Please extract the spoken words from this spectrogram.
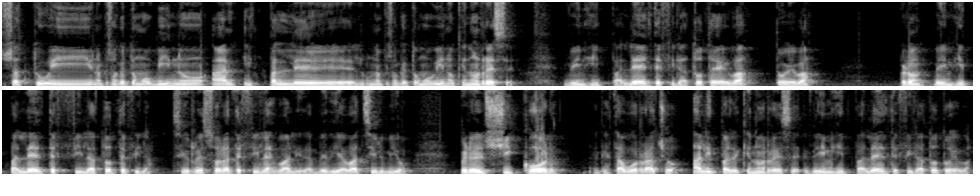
Shatui, una persona que tomó vino al Itpalel, una persona que tomó vino que no rece. Vin Hitpalel eva, toeva. Perdón, Vin Hitpalel tefilatote fila. Si rezó la tefila es válida, Bediabat sirvió. Pero el shikor, el que está borracho, al Itpalel que no rece, Vin Hitpalel tefilatote eva.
